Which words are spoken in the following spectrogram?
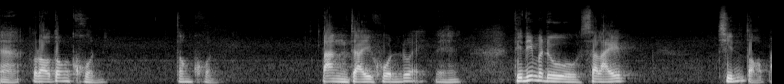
อ่าเราต้องคนต้องคน ตั้งใจคนด้วยนะฮะทีนี้มาดูสไลด์ ชิ้นต่อไป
